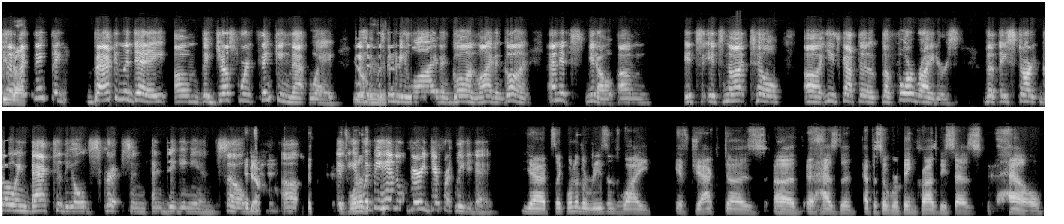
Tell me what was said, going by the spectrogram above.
I, said, rerun. I think they back in the day, um, they just weren't thinking that way because it was going to be live and gone, live and gone. And it's you know, um, it's it's not till uh, he's got the the four writers that they start going back to the old scripts and and digging in. So It's- uh, it, it would the- be handled very differently today. yeah it's like one of the reasons why if jack does uh has the episode where bing crosby says hell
